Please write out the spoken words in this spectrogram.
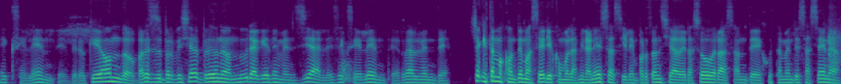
Excelente, pero qué hondo. Parece superficial, pero es una hondura que es demencial. Es excelente, realmente. Ya que estamos con temas serios como las milanesas y la importancia de las obras ante justamente esa cena,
